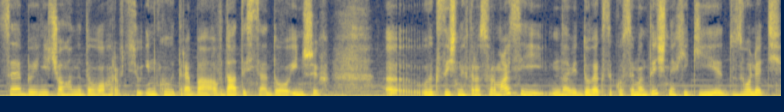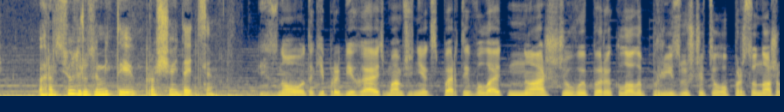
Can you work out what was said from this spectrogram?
це би нічого не дало гравцю. Інколи треба вдатися до інших. Е, лексичних трансформацій, навіть до лексико-семантичних, які дозволять гравцю зрозуміти, про що йдеться. Знову таки прибігають мамчині експерти і волають, нащо ви переклали прізвище цього персонажа?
